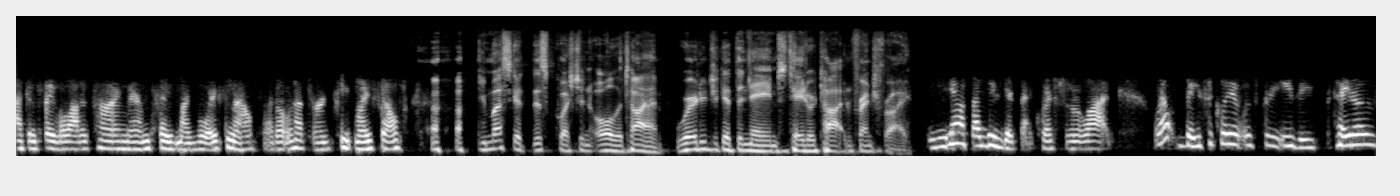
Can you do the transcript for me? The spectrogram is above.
I can save a lot of time and save my voice now so I don't have to repeat myself. you must get this question all the time. Where did you get the names Tater Tot and French Fry? Yes, I do get that question a lot. Well, basically it was pretty easy. Potatoes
